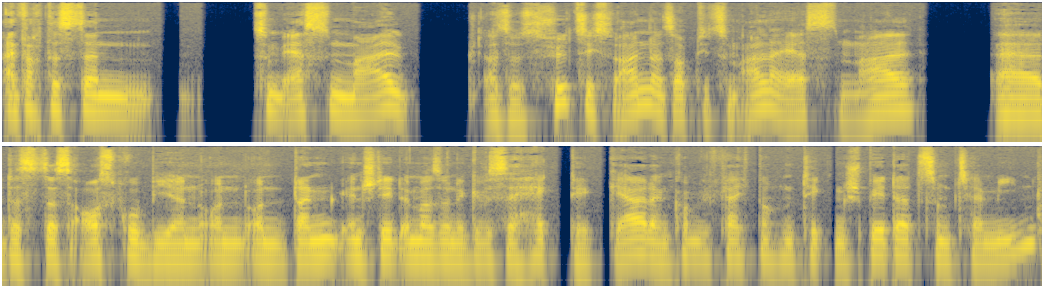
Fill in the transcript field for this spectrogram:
einfach das dann zum ersten Mal, also es fühlt sich so an, als ob die zum allerersten Mal äh, das, das ausprobieren und, und dann entsteht immer so eine gewisse Hektik. Ja, dann kommen wir vielleicht noch einen Ticken später zum Termin.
